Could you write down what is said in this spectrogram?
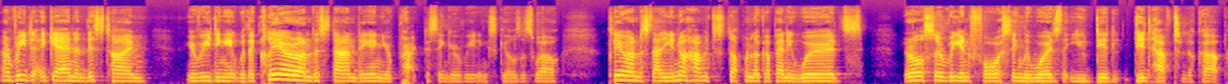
and read it again, and this time you're reading it with a clearer understanding and you're practicing your reading skills as well. Clear understanding. You're not having to stop and look up any words. You're also reinforcing the words that you did did have to look up.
